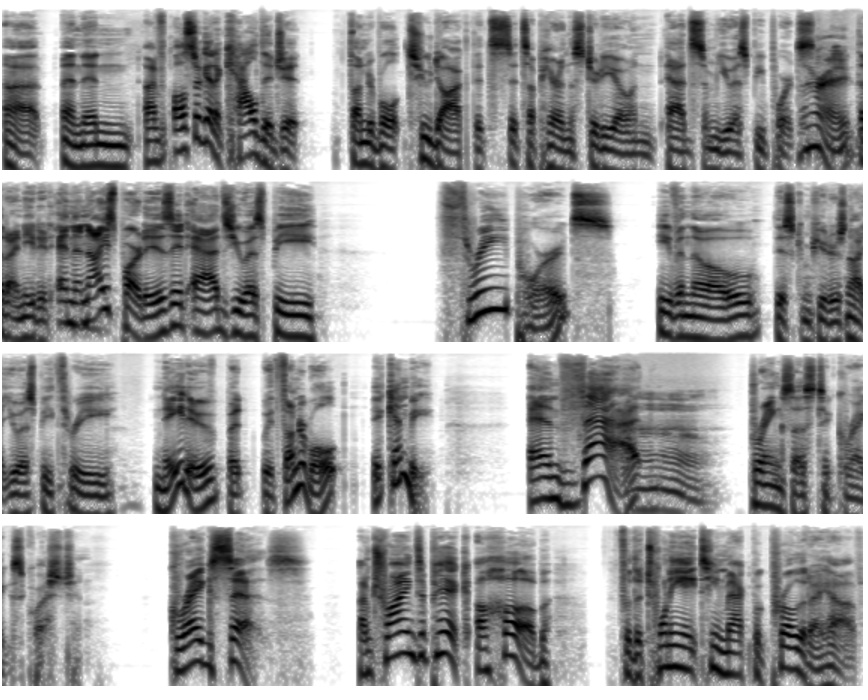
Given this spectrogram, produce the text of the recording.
uh, and then I've also got a CalDigit Thunderbolt 2 dock that sits up here in the studio and adds some USB ports that I needed. And the nice part is it adds USB three ports, even though this computer is not USB 3 native, but with Thunderbolt, it can be. And that oh. brings us to Greg's question. Greg says, I'm trying to pick a hub for the 2018 MacBook Pro that I have.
